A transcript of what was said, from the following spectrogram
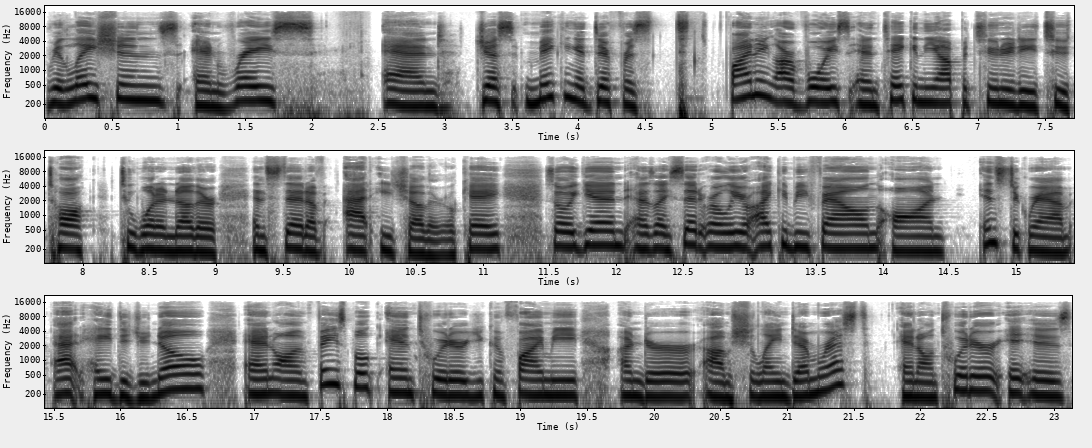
relations and race and just making a difference, t- finding our voice and taking the opportunity to talk to one another instead of at each other. Okay. So, again, as I said earlier, I can be found on Instagram at Hey Did You Know? And on Facebook and Twitter, you can find me under um, Shalane Demarest. And on Twitter, it is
